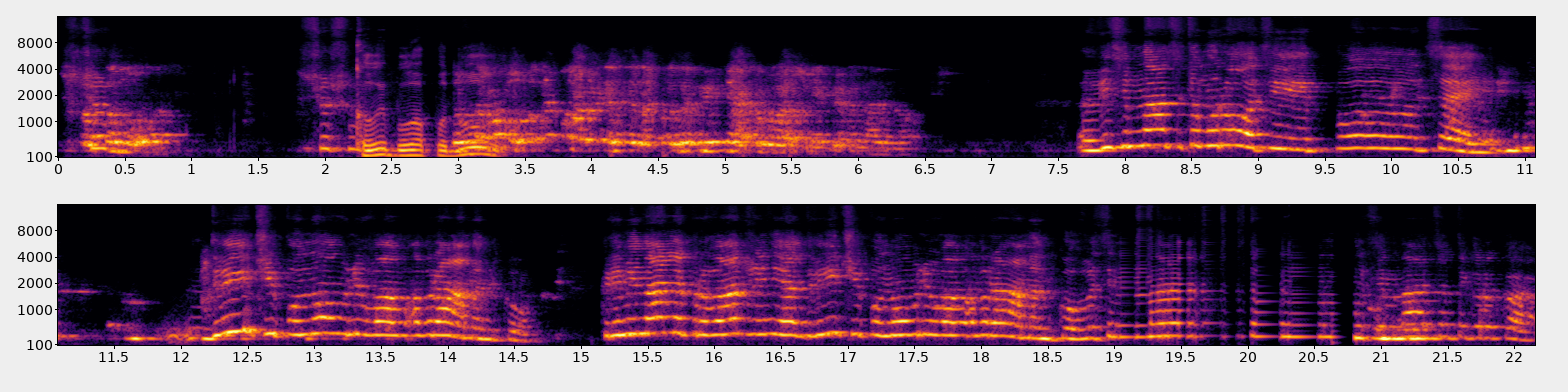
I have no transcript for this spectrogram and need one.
постанова? Що, що? Коли була подолана, коли була винесена про закриття провадження кримінального? В 18-му році по цей двічі поновлював Авраменко. Кримінальне провадження двічі поновлював Авраменко в 18-18 роках.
